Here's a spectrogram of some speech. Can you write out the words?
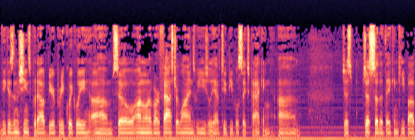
because the machines put out beer pretty quickly. Um, so on one of our faster lines, we usually have two people six packing, um, just just so that they can keep up.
